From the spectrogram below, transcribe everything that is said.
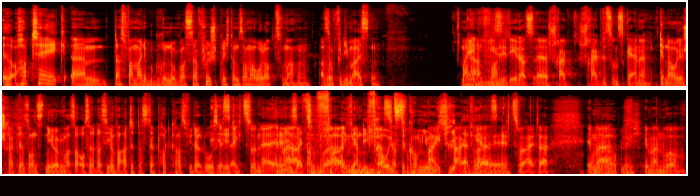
äh, Hot Take. Ähm, das war meine Begründung, was dafür spricht, im Sommer Urlaub zu machen. Also für die meisten. Meine Ey, wie Antwort. seht ihr das? Äh, schreibt, schreibt es uns gerne. Genau, ihr schreibt ja sonst nie irgendwas, außer dass ihr wartet, dass der Podcast wieder losgeht. Ist echt so, ne? Ja, ihr seid so faul. Wir haben die faulste Community ever, Ja, ist echt so, Alter. Immer, immer nur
